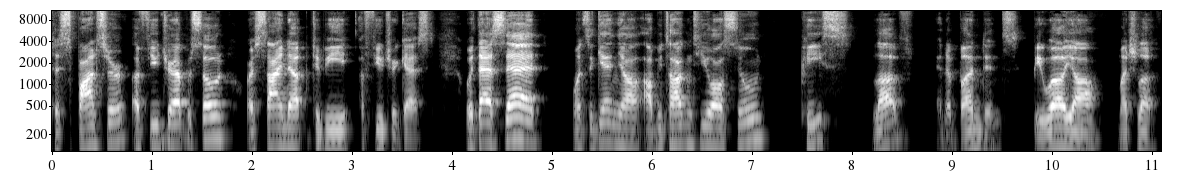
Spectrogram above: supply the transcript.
to sponsor a future episode or sign up to be a future guest. With that said, once again, y'all, I'll be talking to you all soon. Peace, love, and abundance. Be well, y'all. Much love.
